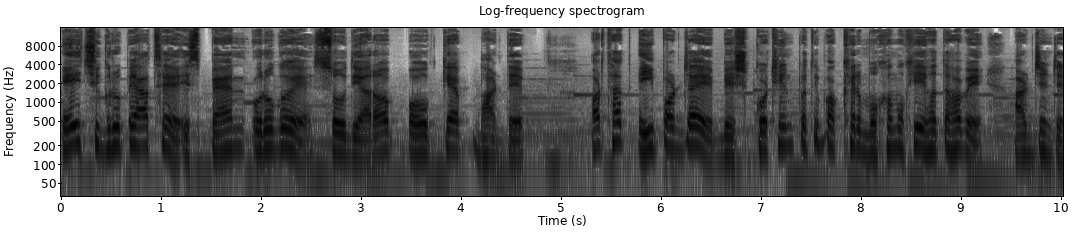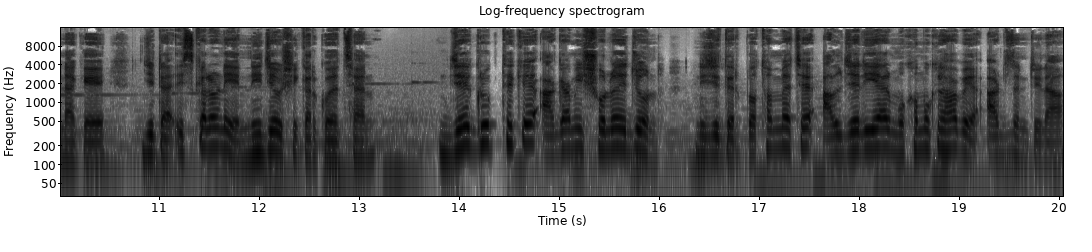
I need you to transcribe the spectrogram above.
এইচ গ্রুপে আছে স্পেন, উরুগুয়ে, সৌদি আরব ও ক্যাপ ভার্দে। অর্থাৎ এই পর্যায়ে বেশ কঠিন প্রতিপক্ষের মুখোমুখি হতে হবে আর্জেন্টিনাকে, যেটা স্কালোনি নিজেও স্বীকার করেছেন। যে গ্রুপ থেকে আগামী ষোলোই জুন নিজেদের প্রথম ম্যাচে আলজেরিয়ার মুখোমুখি হবে আর্জেন্টিনা।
